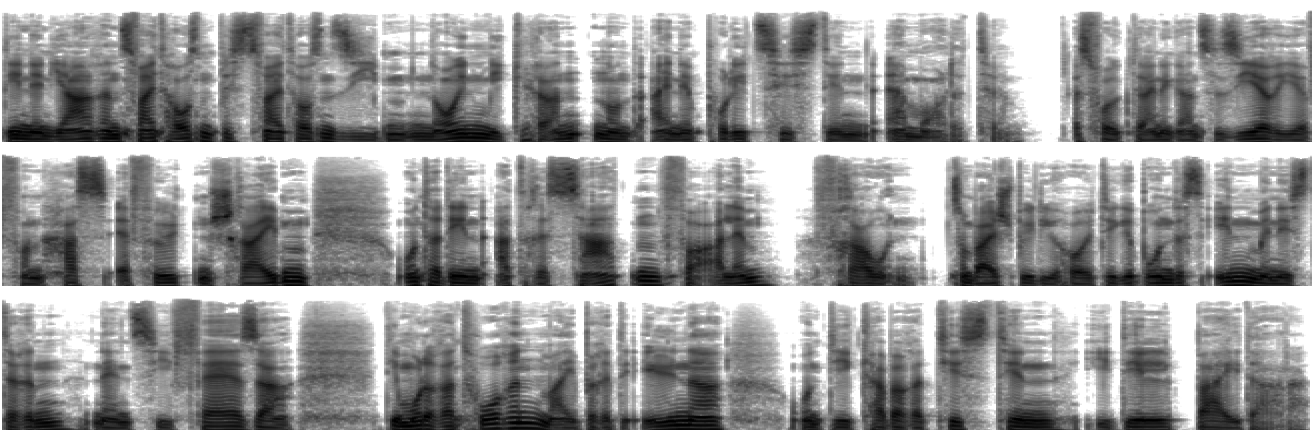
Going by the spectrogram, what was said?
die in den Jahren 2000 bis 2007 neun Migranten und eine Polizistin ermordete. Es folgte eine ganze Serie von hasserfüllten Schreiben unter den Adressaten vor allem Frauen, zum Beispiel die heutige Bundesinnenministerin Nancy Faeser, die Moderatorin Maybrit Illner und die Kabarettistin Idil Baydar.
